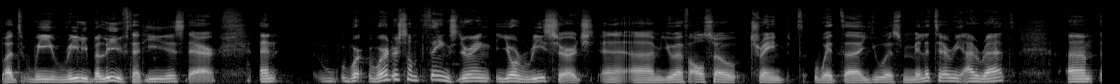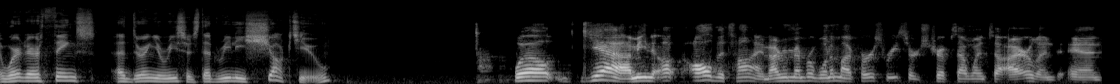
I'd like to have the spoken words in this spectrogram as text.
but we really believe that he is there. And were, were there some things during your research? Uh, um, you have also trained with uh, U.S. military. I read. Um, were there things uh, during your research that really shocked you? Well, yeah, I mean, all the time. I remember one of my first research trips, I went to Ireland and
